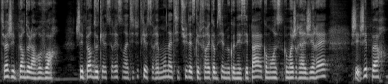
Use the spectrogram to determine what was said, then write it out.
Tu vois, j'ai peur de la revoir. J'ai peur de quelle serait son attitude, quelle serait mon attitude. Est-ce qu'elle ferait comme si elle me connaissait pas? Comment moi je réagirais? J'ai peur.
